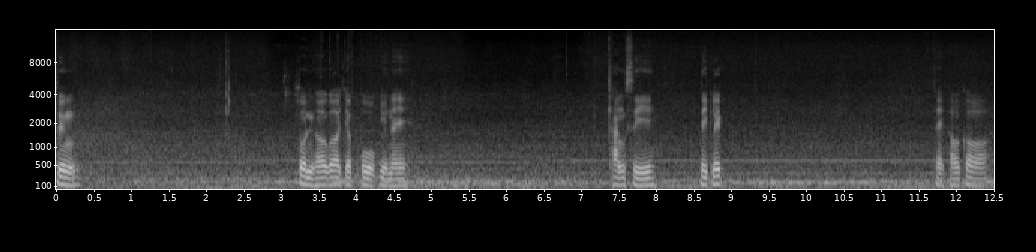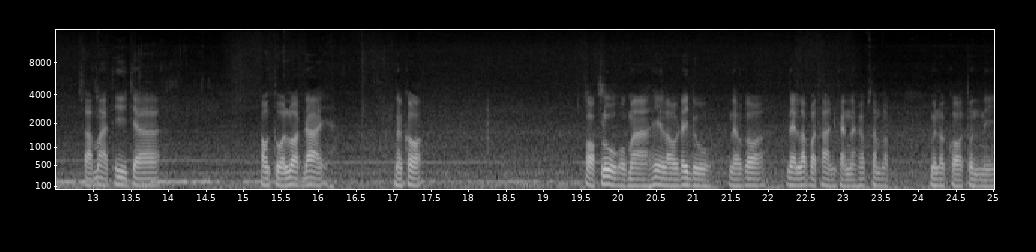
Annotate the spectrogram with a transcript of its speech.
ซึ่ง ต้นเขาก็จะปลูกอยู่ในถังสีเล็กๆ แต่เขาก็สามารถที่จะเอาตัวรอดได้ แล้วก็ ออกลูกออกมาให้เราได้ดู แล้วก็ได้รับประทานกันนะครับสำหรับมะละกอต้นนี้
